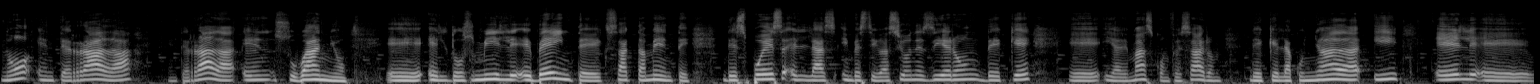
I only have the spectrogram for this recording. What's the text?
¿no? Enterrada, enterrada en su baño. Eh, el 2020 exactamente. Después las investigaciones dieron de que eh, y además confesaron de que la cuñada y él eh,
